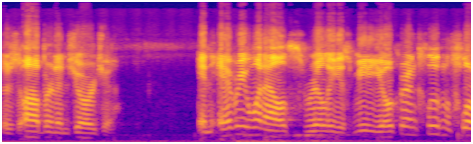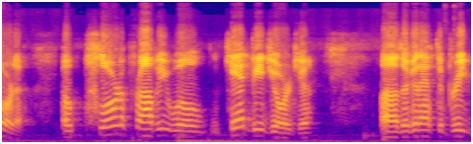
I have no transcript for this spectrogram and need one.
there's Auburn and Georgia. And everyone else really is mediocre, including Florida. Now, Florida probably will can't beat Georgia. Uh, they're going to have to beat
